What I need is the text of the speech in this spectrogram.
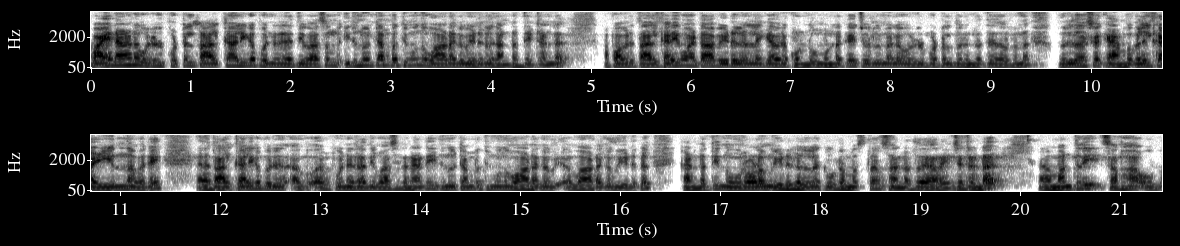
വയനാട് ഉരുൾപൊട്ടൽ താൽക്കാലിക പുനരധിവാസം ഇരുന്നൂറ്റമ്പത്തി മൂന്ന് വാടക വീടുകൾ കണ്ടെത്തിയിട്ടുണ്ട്. അപ്പൊ അവർ താൽക്കാലികമായിട്ട് ആ വീടുകളിലേക്ക് അവരെ കൊണ്ടുപോകും. മുണ്ടക്കൈ ചുരുൾമല ഉരുൾപൊട്ടൽ ദുരന്തത്തെ തുടർന്ന് ദുരിതാശ്വാസ ക്യാമ്പുകളിൽ കഴിയുന്നവരെ താൽക്കാലിക പുന- പുനരധിവാസത്തിനായിട്ട് ഇരുന്നൂറ്റമ്പത്തി മൂന്ന് വാടക വാടക വീടുകൾ കണ്ടെത്തി നൂറോളം വീടുകളിലെ ഉടമസ്ഥർ സന്നദ്ധത അറിയിച്ചിട്ടുണ്ട്. മന്ത്രി സഭാ ഉപ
